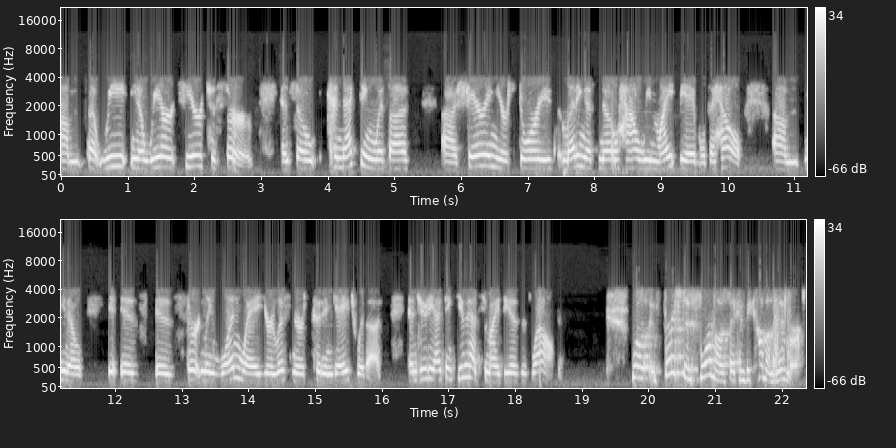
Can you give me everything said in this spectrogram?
Um, but we, you know, we are here to serve. And so connecting with us, uh, sharing your stories, letting us know how we might be able to help, um, you know, it is is certainly one way your listeners could engage with us. And Judy, I think you had some ideas as well. Well, first and foremost, they can become a member.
